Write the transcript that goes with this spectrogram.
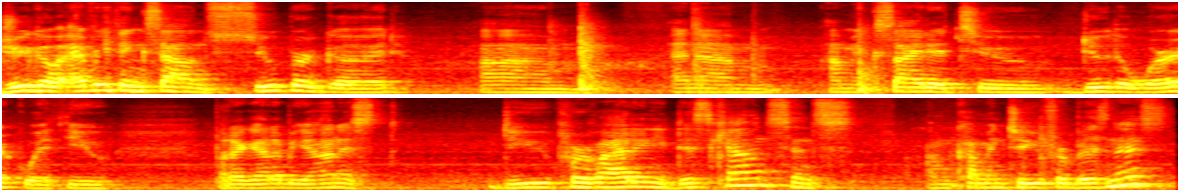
Drigo, everything sounds super good. Um, and I'm, I'm excited to do the work with you. But I gotta be honest, do you provide any discounts since I'm coming to you for business?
